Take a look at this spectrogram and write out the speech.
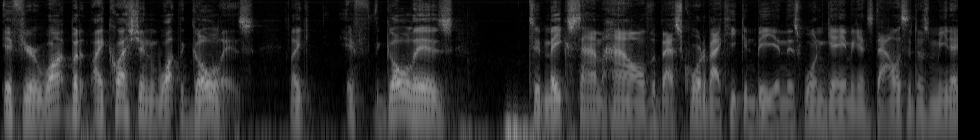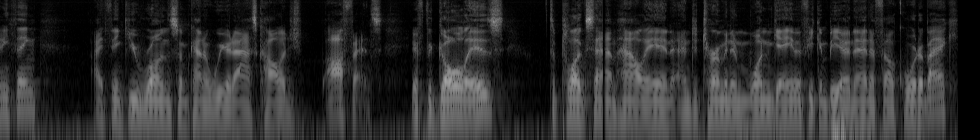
if you're but I question what the goal is. Like if the goal is to make Sam Howell the best quarterback he can be in this one game against Dallas, it doesn't mean anything. I think you run some kind of weird ass college offense. If the goal is to plug Sam Howell in and determine in one game if he can be an NFL quarterback,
